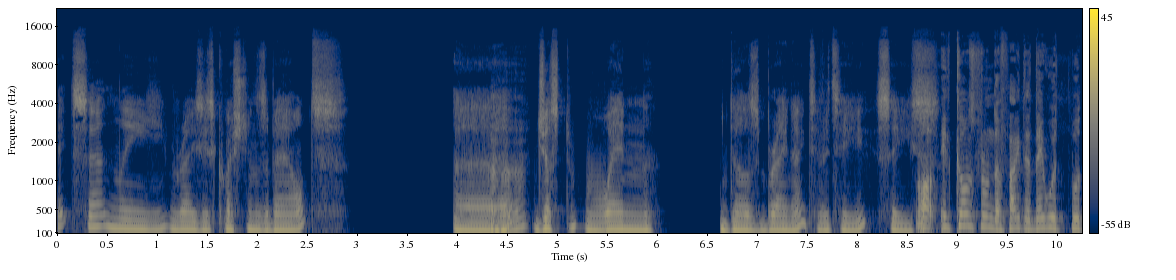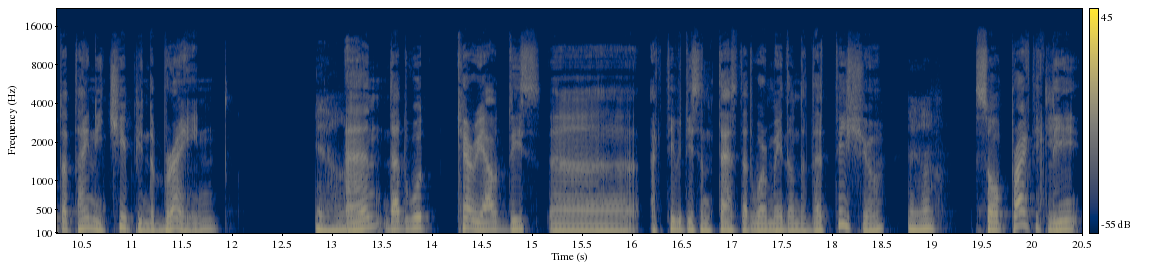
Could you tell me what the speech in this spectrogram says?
it certainly raises questions about uh, Uh-huh. just when does brain activity cease? Well, it comes from the fact that they would put a tiny chip in the brain, yeah, and that would carry out these uh, activities and tests that were made on the dead tissue. yeah. So practically,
